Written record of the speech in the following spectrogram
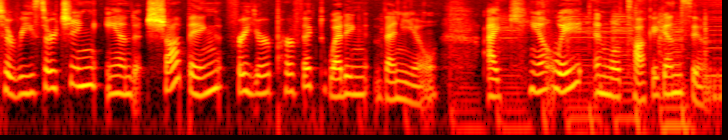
to researching and shopping for your perfect wedding venue. I can't wait, and we'll talk again soon.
